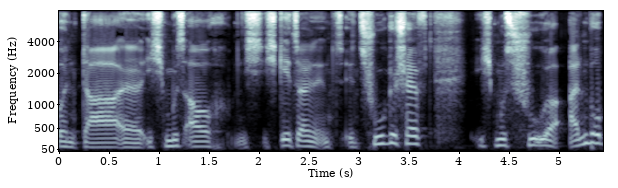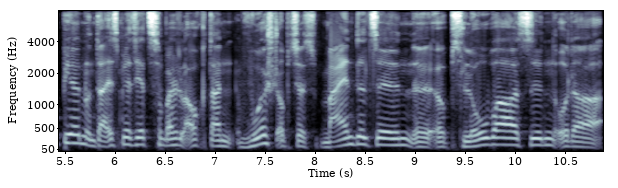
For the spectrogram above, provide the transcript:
Und da, äh, ich muss auch, ich, ich gehe so ins, ins Schuhgeschäft, ich muss Schuhe anprobieren und da ist mir jetzt zum Beispiel auch dann wurscht, ob es jetzt Meindl sind, äh, ob es Lowa sind oder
